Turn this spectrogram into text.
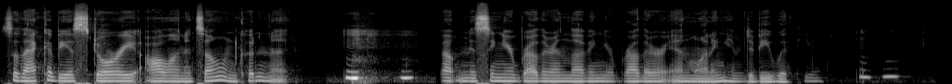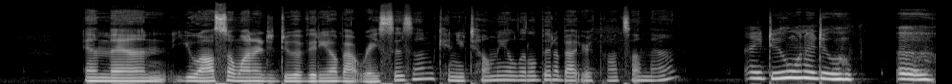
So that could be a story all on its own, couldn't it? Mm-hmm. About missing your brother and loving your brother and wanting him to be with you. Mm-hmm. And then you also wanted to do a video about racism. Can you tell me a little bit about your thoughts on that? I do want to do a, a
